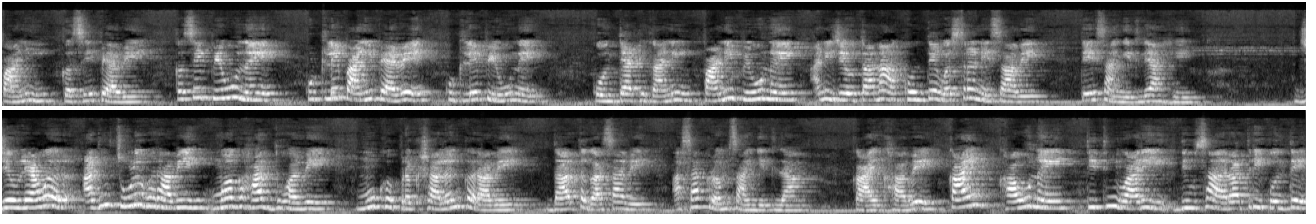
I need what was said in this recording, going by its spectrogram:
पाणी कसे प्यावे? कसे पिऊ नये? कुठले पाणी प्यावे? कुठले पिऊ नये? कोणत्या ठिकाणी पाणी पिऊ नये आणि जेवताना कोणते वस्त्र नेसावे? ते सांगितले आहे. जेवल्यावर आधी चूळ भरावी मग हात धुवावे मुख प्रक्षालन करावे दात घासावे असा क्रम सांगितला. काय खावे काय खाऊ नये तिथी वारी दिवसा रात्री कोणते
